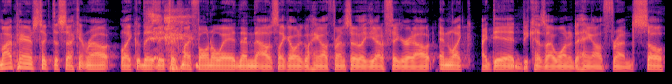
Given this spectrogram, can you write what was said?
My parents took the second route. Like they, they took my phone away and then I was like, I want to go hang out with friends. They're like, you got to figure it out. And like I did because I wanted to hang out with friends. So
